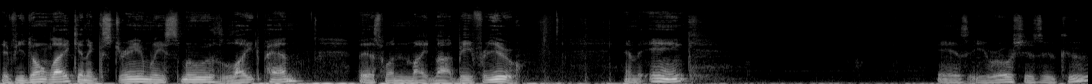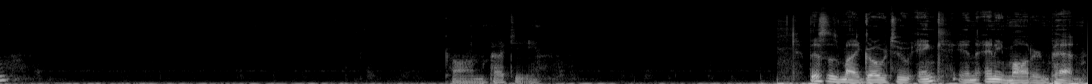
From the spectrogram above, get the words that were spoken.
If you don't like an extremely smooth, light pen, this one might not be for you. And the ink is Iroshizuku Konpeki. This is my go-to ink in any modern pen.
